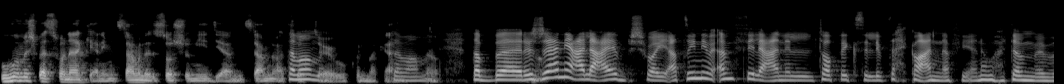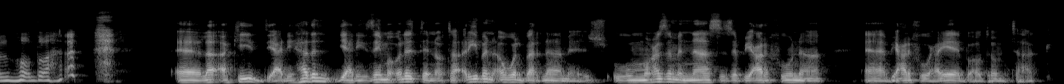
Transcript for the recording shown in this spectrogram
وهو مش بس هناك يعني بنستعمله ال social media بنستعمله على تويتر وكل مكان. تماما. نعم. طب نعم. رجعني على عيب شوي. أعطيني أمثلة عن ال topics اللي بتحكوا عنها فيه. أنا مهتمة بالموضوع. آه لا أكيد. يعني هذا يعني زي ما قلت إنه تقريبا أول برنامج ومعظم الناس إذا بيعرفونا آه بيعرفوا عيب أو دم تك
